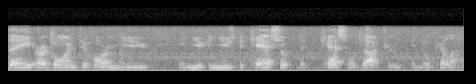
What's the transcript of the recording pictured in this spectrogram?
they are going to harm you and you can use the castle the castle doctrine in North Carolina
